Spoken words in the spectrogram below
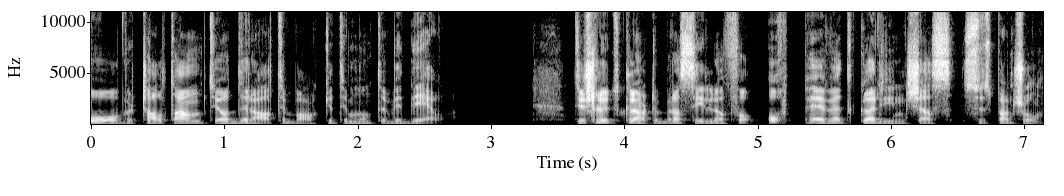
overtalt ham til å dra tilbake til Montevideo. Til slutt klarte Brasil å få opphevet Garinchas suspensjon.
